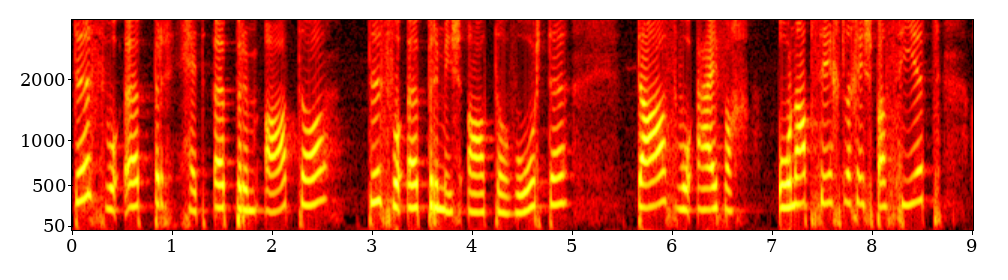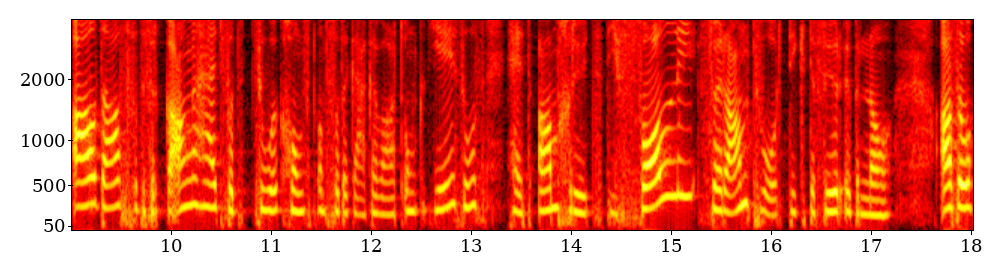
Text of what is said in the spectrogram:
das, was jemand hat jemandem angetan, das, was jemandem ist angetan wurde, das, was einfach unabsichtlich ist passiert, all das von der Vergangenheit, von der Zukunft und von der Gegenwart. Und Jesus hat am Kreuz die volle Verantwortung dafür übernommen. Also,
